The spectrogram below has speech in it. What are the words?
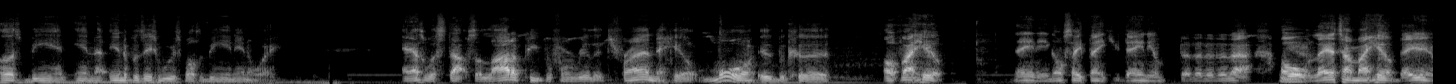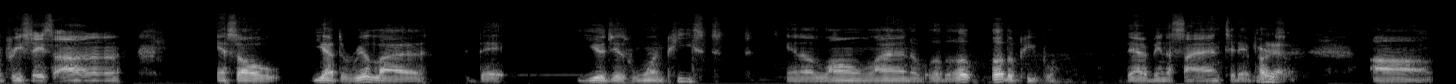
us being in in the position we were supposed to be in anyway. And that's what stops a lot of people from really trying to help more is because, oh, if I help, they ain't even gonna say thank you. They ain't even da da da da da. Oh, yeah. last time I helped, they didn't appreciate. So, uh, and so you have to realize that you're just one piece in a long line of other other people that have been assigned to that person. Yeah. Um,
